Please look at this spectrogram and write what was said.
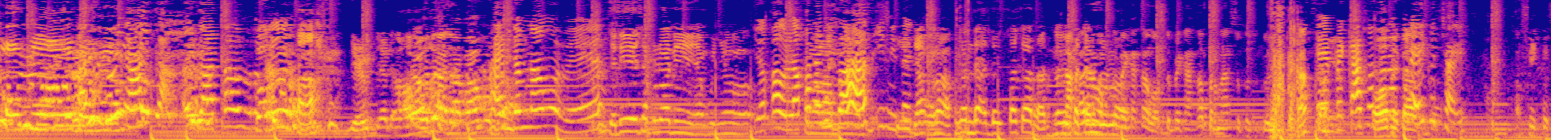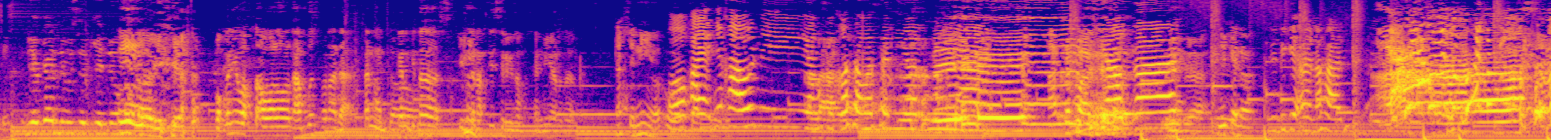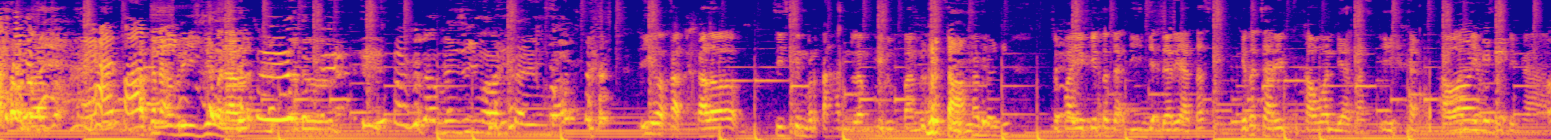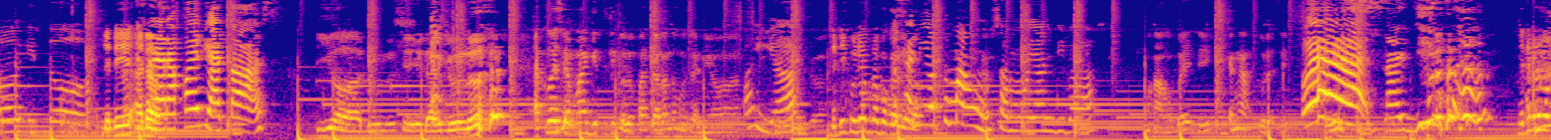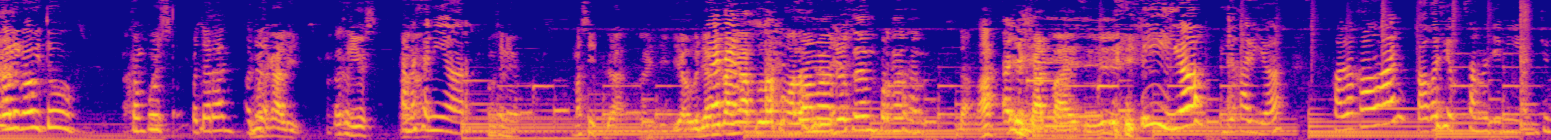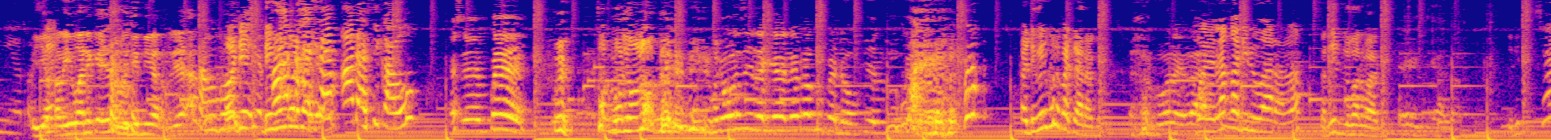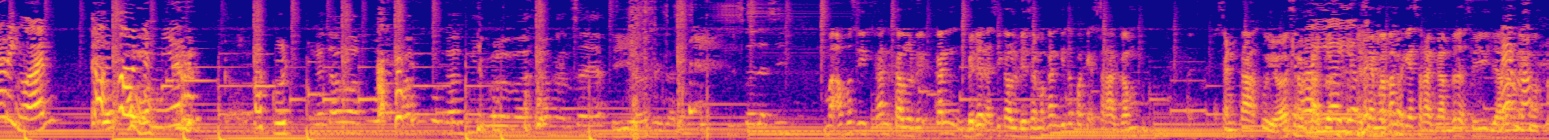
Goblok. Asli ngakak. Eh gatal. Kok Rara? Ya udah ada Ya udah ada apa-apa. Random nama bes. Jadi siapa duluan nih yang punya Ya kau lah kan lagi bahas ini tadi. Jangan lah, aku kan enggak ada pacaran. Saya Nah, pacaran waktu dulu. PKK, waktu PKK pernah suka-suka PKK. Eh PKK Oh, kan aku PKK. tidak ikut. Aku ya. Dia kan diusir gendong. Iya. Oh iya. Pokoknya waktu awal-awal kampus pernah ada. Kan kan kita interaksi sering sama senior kan. Nah, senior. Oh kayaknya kau nih yang suka sama senior. Eh. Ada apa? Ya kan? Iya. Iya kan? Jadi kayak mana Han? Ah. Rehan Aku nak berizin padahal. Aduh. Aku udah bridging malah ditembak. Iya kan kalau sistem bertahan dalam kehidupan Bertahan lagi. supaya kita tidak diinjak dari atas kita cari kawan di atas iya kawan Oh yang jadi setingkat oh gitu. Jadi Berarti ada Selera kau yang di atas. Iya dulu sih dari dulu. Aku SMA gitu sih kalau pacaran sama senior. Oh iya. Jadi kuliah berapa kali? Senior tuh mau sama yang di bawah. Mau baik sih, kan ngaku dah sih. Wah, najis. Jadi berapa kali kau itu kampus pacaran? Cuma sekali. Ah, serius? Sama senior. Kamu senior? Masih? Udah lagi. Ya udah jangan tanya aku lah malah. Sama dosen pernah? Enggak ah. Dekat lah sih. Iya, iya kali ya. Kalau kawan, kau kasih sama junior, junior. Iya kali Iwan ini kayaknya sama junior ya. Sama Oh, dia Ah? SMA ada sih kau? SMP. Wih, tak mau lolok. Kau sih lagi ada aku pedofil bukan? Eh, dengar boleh pacaran? Boleh lah. Boleh lah kau di luar lah. Tadi di luar Wan. Eh, enggak lah. Jadi Sharing Wan. Kau kau Oh. junior. takut. Enggak tahu aku aku kok ganggu ya kalau masakan saya. Iya, bisa. Susah dah sih. Ma apa sih kan kalau di- kan beda dah sih kalau di SMA kan kita pakai seragam SMK aku ya SMK Oh, aku. iya, iya, SMK kan pakai seragam terus sih jarang Memang. nengok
